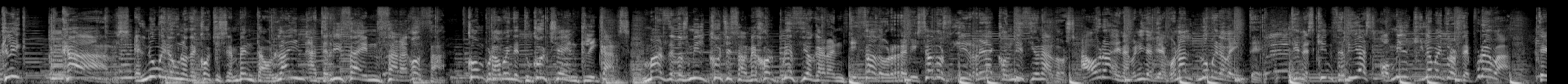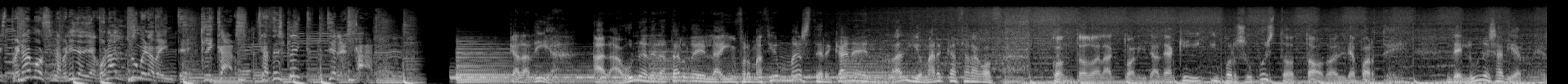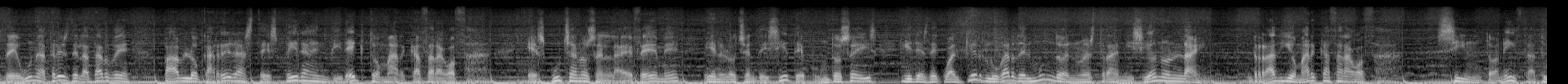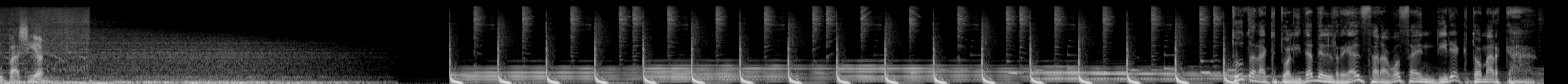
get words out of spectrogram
Click Cars, el número uno de coches en venta online, aterriza en Zaragoza. Compra o vende tu coche en Clickcars. Más de 2.000 coches al mejor precio garantizados, revisados y reacondicionados. Ahora en Avenida Diagonal número 20. Tienes 15 días o 1.000 kilómetros de prueba. Te esperamos en Avenida Diagonal número 20. Clickcars. Si haces clic, tienes car. Cada día, a la una de la tarde, la información más cercana en Radio Marca Zaragoza. Con toda la actualidad de aquí y, por supuesto, todo el deporte. De lunes a viernes, de 1 a 3 de la tarde, Pablo Carreras te espera en directo Marca Zaragoza. Escúchanos en la FM, en el 87.6 y desde cualquier lugar del mundo en nuestra emisión online. Radio Marca Zaragoza. Sintoniza tu pasión. Toda la actualidad del Real Zaragoza en directo marca.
